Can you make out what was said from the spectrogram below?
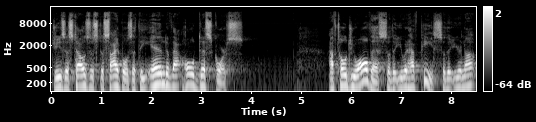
Jesus tells his disciples at the end of that whole discourse I've told you all this so that you would have peace, so that you're not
